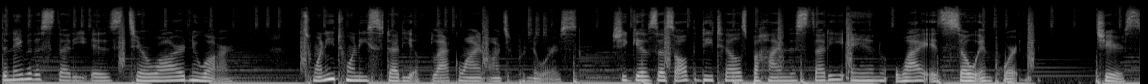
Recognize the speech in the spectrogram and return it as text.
The name of the study is Terroir Noir 2020 Study of Black Wine Entrepreneurs. She gives us all the details behind this study and why it's so important. Cheers.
